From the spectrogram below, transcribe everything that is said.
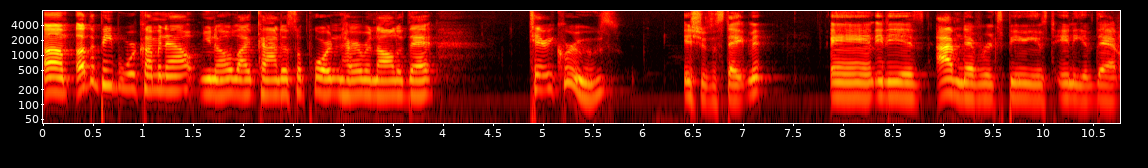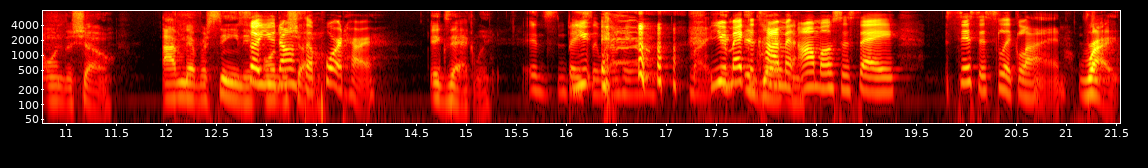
um, other people were coming out, you know, like kind of supporting her and all of that. Terry Crews issues a statement, and it is I've never experienced any of that on the show. I've never seen it. So you on don't support her. exactly. It's basically what I'm hearing. Like, You make a comment almost to say, "Sis is slick line." Right.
